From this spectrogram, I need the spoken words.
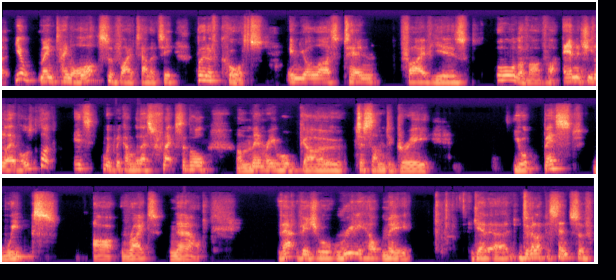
you'll maintain lots of vitality. But of course, in your last 10, five years, all of our energy levels, look, it's we've become less flexible. Our memory will go to some degree. Your best weeks are right now. That visual really helped me get develop a sense of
